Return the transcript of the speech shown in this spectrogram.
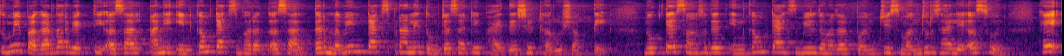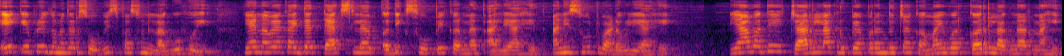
तुम्ही पगारदार व्यक्ती असाल आणि इन्कम टॅक्स भरत असाल तर नवीन टॅक्स प्रणाली तुमच्यासाठी फायदेशीर ठरू शकते. नुकतेच संसदेत इन्कम टॅक्स बिल दोन हजार पंचवीस मंजूर झाले असून हे एक एप्रिल दोन हजार सव्वीसपासून लागू होईल. या नव्या कायद्यात टॅक्स स्लॅब अधिक सोपे करण्यात आले आहेत आणि सूट वाढवली आहे. यामध्ये चार लाख रुपयापर्यंतच्या कमाईवर कर लागणार नाही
